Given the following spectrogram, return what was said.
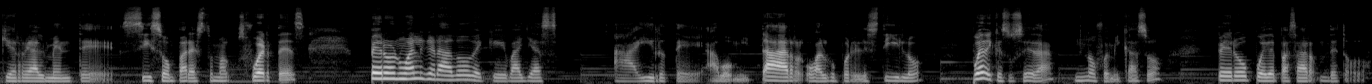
que realmente sí son para estómagos fuertes, pero no al grado de que vayas a irte a vomitar o algo por el estilo. Puede que suceda, no fue mi caso, pero puede pasar de todo.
